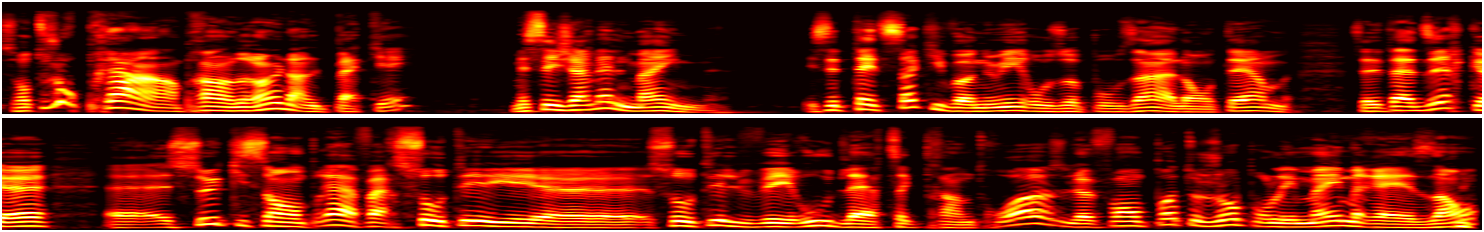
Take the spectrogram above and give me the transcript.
sont toujours prêts à en prendre un dans le paquet, mais c'est jamais le même. Et c'est peut-être ça qui va nuire aux opposants à long terme. C'est-à-dire que euh, ceux qui sont prêts à faire sauter, euh, sauter le verrou de l'article 33 le font pas toujours pour les mêmes raisons.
